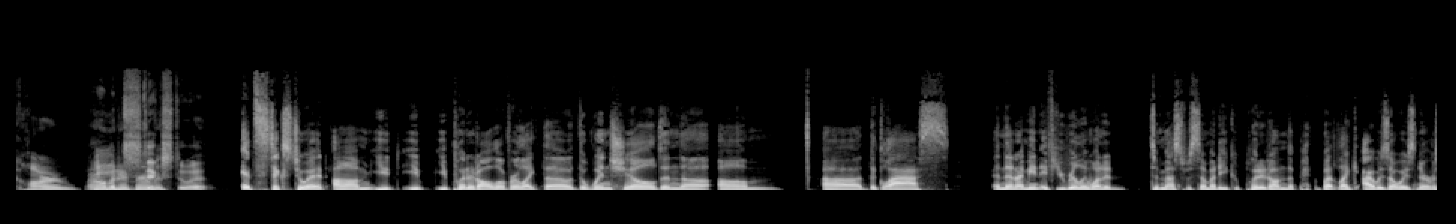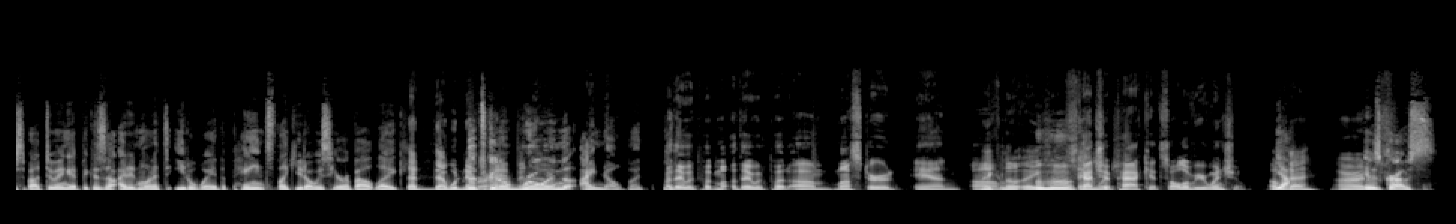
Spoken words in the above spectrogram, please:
car? no, paint but it sticks to it. It sticks to it. Um, you you you put it all over like the the windshield and the um uh the glass, and then I mean, if you really wanted to mess with somebody, you could put it on the. But like, I was always nervous about doing it because I didn't want it to eat away the paint. Like you'd always hear about like That that would never. that's gonna happen, ruin no. the. I know, but Or they know. would put mu- they would put um, mustard and um, make a little egg Mhm. ketchup packets all over your windshield. Okay, Yeah. all right. it was I'm- gross.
